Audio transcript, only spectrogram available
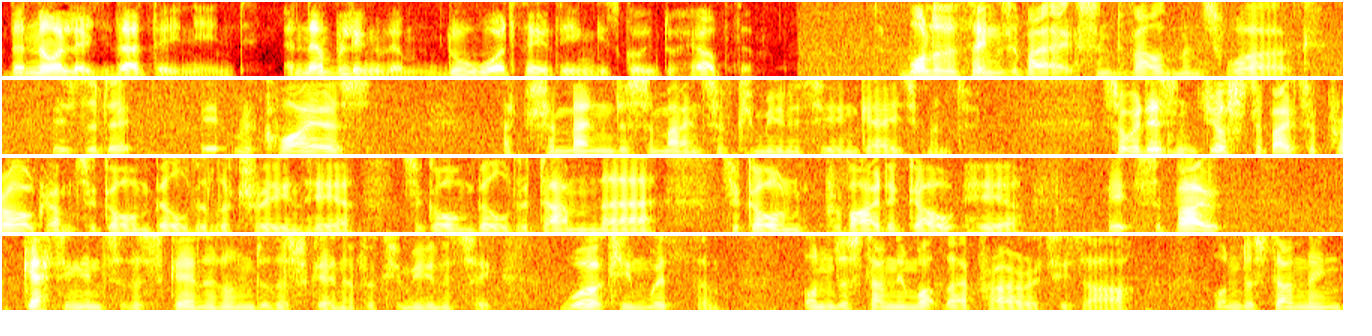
the knowledge that they need, enabling them do what they think is going to help them. One of the things about excellent development's work is that it, it requires a tremendous amount of community engagement. So it isn't just about a programme to go and build a latrine here, to go and build a dam there, to go and provide a goat here. It's about getting into the skin and under the skin of a community, working with them, understanding what their priorities are, understanding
